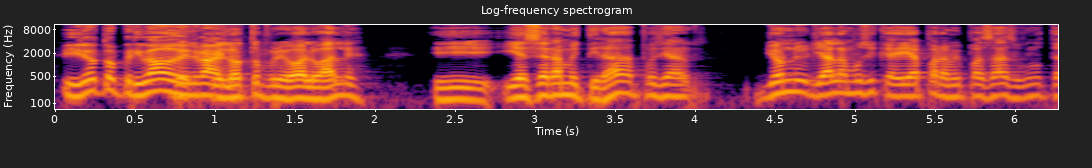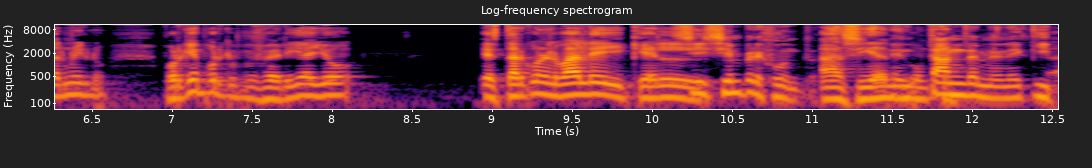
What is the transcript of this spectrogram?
piloto privado del Valle. Piloto privado del vale. Y, y esa era mi tirada. Pues ya, yo ya la música ya para mí pasaba a segundo término. ¿Por qué? Porque prefería yo estar con el vale y que él. Sí, siempre juntos. Así es, en tándem, en equipo.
